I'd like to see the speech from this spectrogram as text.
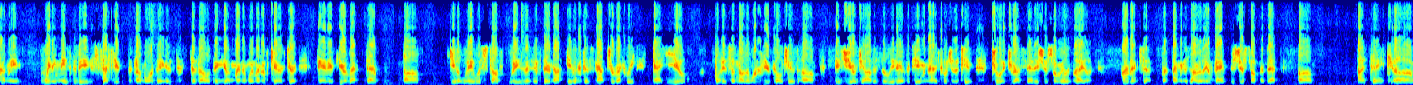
I mean, winning needs to be second. The number one thing is developing young men and women of character. And if you're letting them um, get away with stuff if they're not, even if it's not directly at you, but it's another one of your coaches. Um, it's your job as the leader of the team and the head coach of the team to address that issue. So really, my uh, my vent, I mean, it's not really a vent. It's just something that um, I think um,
